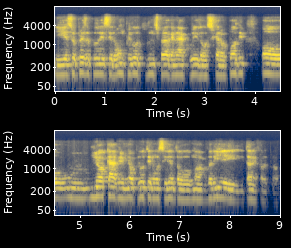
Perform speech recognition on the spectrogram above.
E a surpresa poderia ser ou um piloto de inesperado ganhar a corrida ou chegar ao pódio, ou o melhor carro e o melhor piloto ter um acidente ou uma avaria e estarem fora de prova.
